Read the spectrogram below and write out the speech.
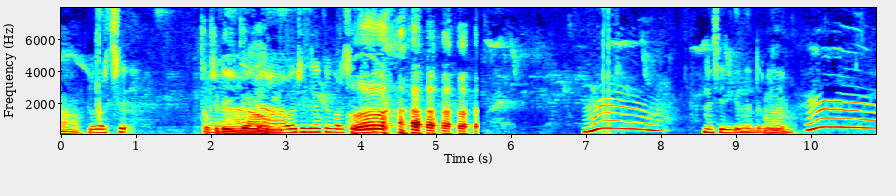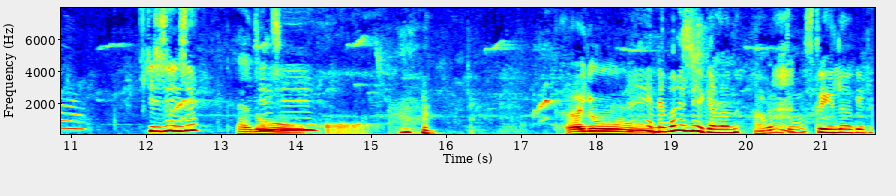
ആ. കുറച്ച് കുറച്ച് ഡേഞ്ചർ ആണ്? ആ ഒരു ഇതിലൊക്കെ കുറച്ച് ശരിക്കുന്നുണ്ട്. ചിരിച്ച് ചിരിച്ച്. അയ്യോ. എന്നെ പോലെ തന്നെ ഇരിക്കണല്ലോ ഒന്ന് സ്ക്രീനിൽ നോക്കിയിട്ട്.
